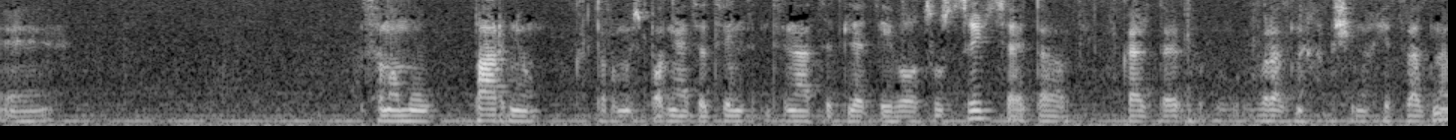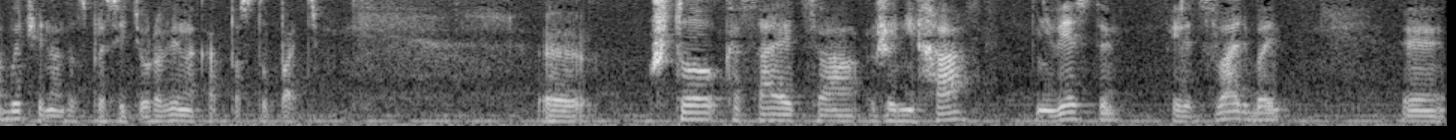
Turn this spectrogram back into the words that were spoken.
э, самому парню, которому исполняется 13 лет, его отцу стричься, это в, каждой, в разных общинах есть разные обычаи, надо спросить у равина, как поступать. Э, что касается жениха, невесты перед свадьбой, э,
